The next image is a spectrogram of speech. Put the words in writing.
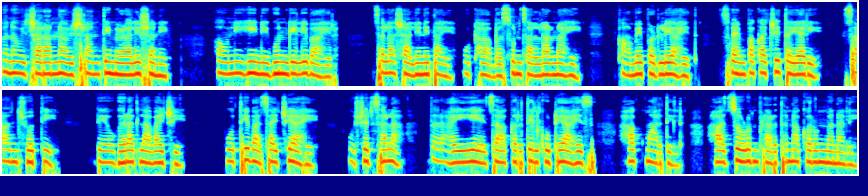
अन विचारांना विश्रांती मिळाली क्षणिक. अवनी ही निघून गेली बाहेर. चला शालिनीताई, उठा. बसून चालणार नाही. कामे पडली आहेत. स्वयंपाकाची तयारी, सांजोती देवघरात लावायची, पोथी वाचायची आहे. उशीर झाला तर आई ये जा करतील कुठे आहेस हाक मारतील. हात जोडून प्रार्थना करून म्हणाली,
